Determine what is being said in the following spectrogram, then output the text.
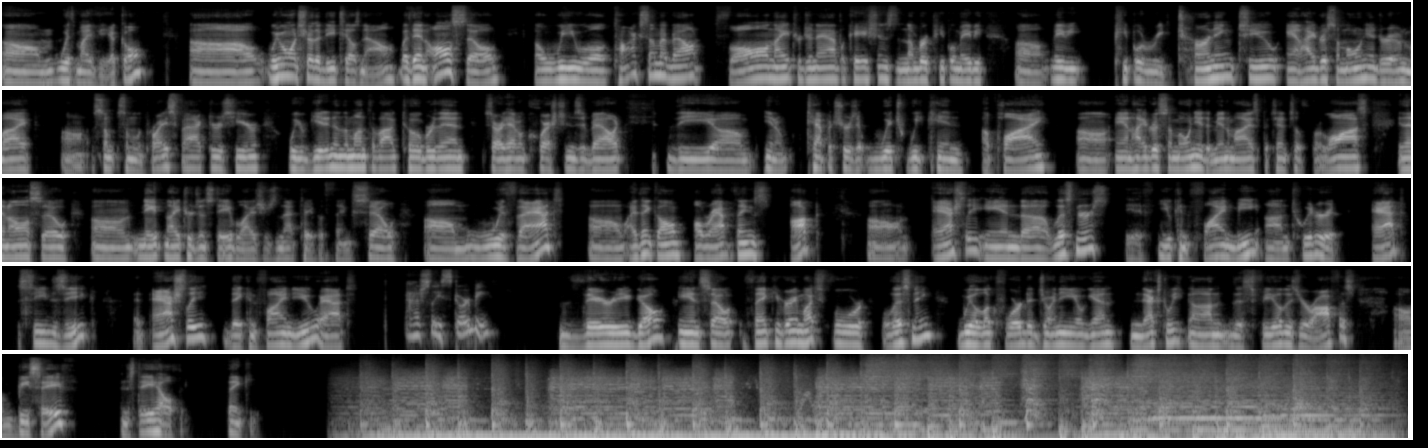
um, with my vehicle. Uh, we won't share the details now, but then also uh, we will talk some about fall nitrogen applications. The number of people, maybe, uh, maybe people returning to anhydrous ammonia, driven by uh, some some of the price factors here. We were getting in the month of October, then started having questions about the um, you know temperatures at which we can apply uh, anhydrous ammonia to minimize potential for loss, and then also um, nitrogen stabilizers and that type of thing. So um, with that, um, I think I'll I'll wrap things up. Um, Ashley and uh, listeners, if you can find me on Twitter at at SeedZeke, and Ashley, they can find you at Ashley Storby. There you go. And so thank you very much for listening. We'll look forward to joining you again next week on This Field is Your Office. Um, be safe and stay healthy. Thank you.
